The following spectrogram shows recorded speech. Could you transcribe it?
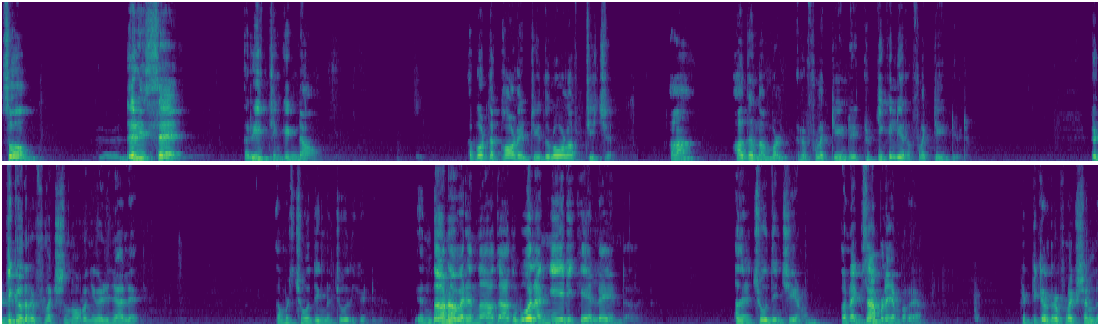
so there is a rethinking now about the quality the role of teacher ആ അത് നമ്മൾ റിഫ്ലക്റ്റ് ചെയ്യേണ്ടി ക്രിട്ടിക്കലി റിഫ്ലക്റ്റ് ചെയ്യേണ്ടി വരും. ക്രിട്ടിക്കൽ റിഫ്ലക്ഷൻ എന്ന് പറഞ്ഞു കഴിഞ്ഞാൽ നമ്മൾ ചോദ്യങ്ങൾ ചോദിക്കേണ്ടി വരും. എന്താണ് വരുന്നത്? അത് അതുപോലെ അംഗീകരിക്കുകയല്ല എന്റെ അതിന് ചോദ്യം ചെയ്യണം. ഒരു എക്സാമ്പിൾ ഞാൻ പറയാം. ക്രിട്ടിക്കൽ റിഫ്ലക്ഷനിൽ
